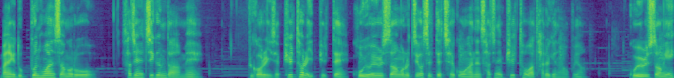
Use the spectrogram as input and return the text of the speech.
만약에 높은 호환성으로 사진을 찍은 다음에 그거를 이제 필터를 입힐 때 고효율성으로 찍었을 때 제공하는 사진의 필터와 다르게 나오고요. 고효율성이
